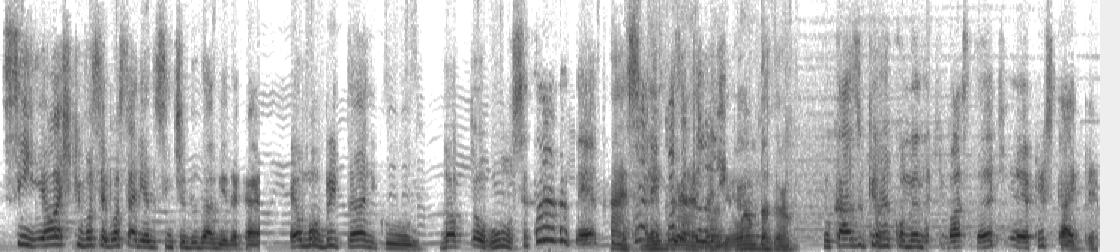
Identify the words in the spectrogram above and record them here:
Sim, eu acho que você gostaria do sentido da vida, cara. É humor britânico, Doctor Who, você tá. É, Ah, esse é bem quase aquilo ali, eu amo Dr. Who. No caso, o que eu recomendo aqui bastante é pro Skyper.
